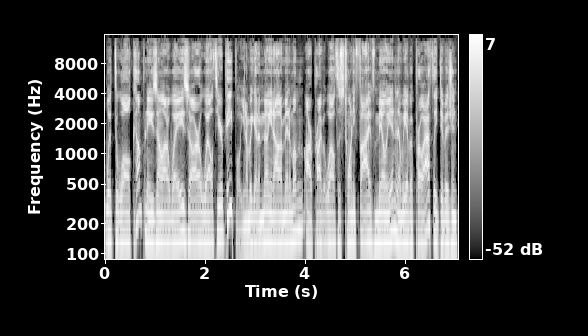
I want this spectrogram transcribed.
with the wall companies in a lot of ways are wealthier people. You know, we got a million dollar minimum. Our private wealth is 25 million. And then we have a pro athlete division.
